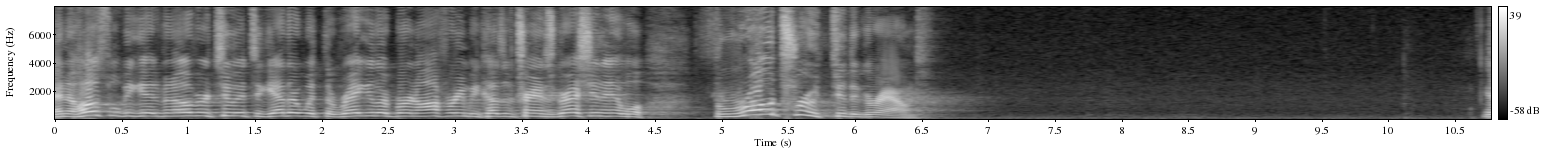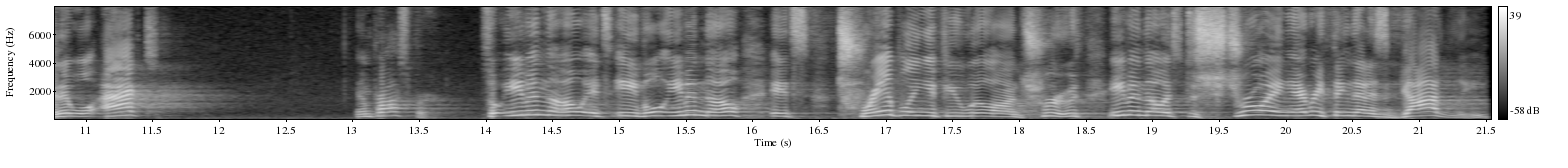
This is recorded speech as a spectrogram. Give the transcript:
And the host will be given over to it together with the regular burnt offering because of transgression, and it will throw truth to the ground. And it will act and prosper. So even though it's evil, even though it's trampling, if you will, on truth, even though it's destroying everything that is godly,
